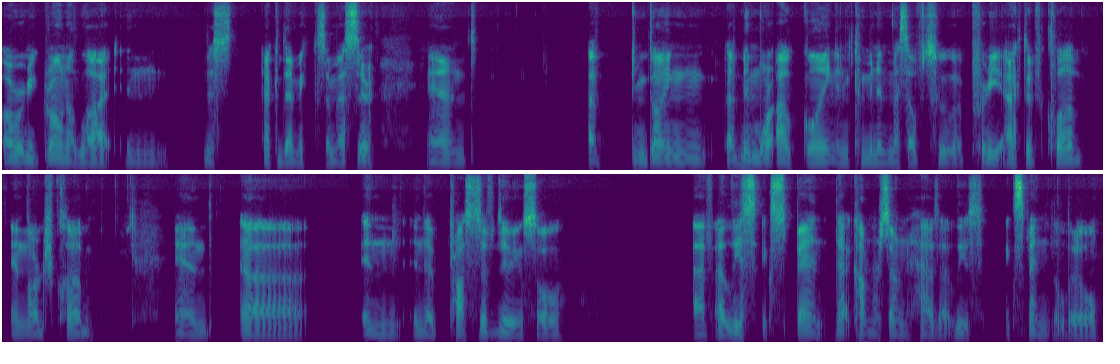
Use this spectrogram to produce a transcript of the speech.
already grown a lot in this academic semester, and I've been going. I've been more outgoing and committed myself to a pretty active club and large club, and uh, in in the process of doing so, I've at least expand that comfort zone has at least expanded a little.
